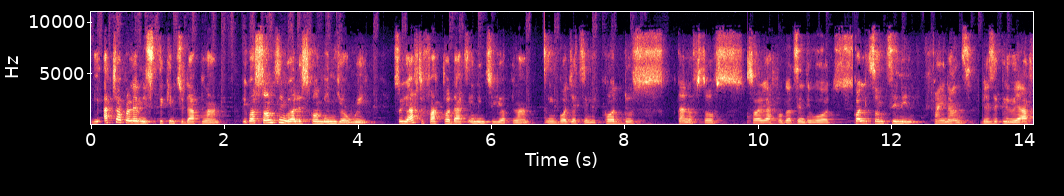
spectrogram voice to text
The actual problem is sticking to that plan because something will always come in your way. So you have to factor that in into your plan. In budgeting we those kind of stuff. Sorry i've forgotten the word call it something in finance. Basically we have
